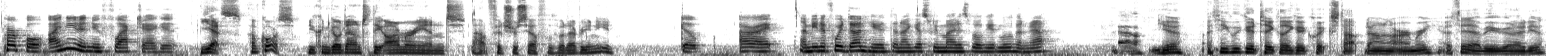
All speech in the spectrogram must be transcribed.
purple, I need a new flak jacket. Yes, of course. You can go down to the armory and outfit yourself with whatever you need. Dope. All right. I mean, if we're done here, then I guess we might as well get moving, yeah. Yeah. Yeah, I think we could take like a quick stop down in the armory. I think that'd be a good idea.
